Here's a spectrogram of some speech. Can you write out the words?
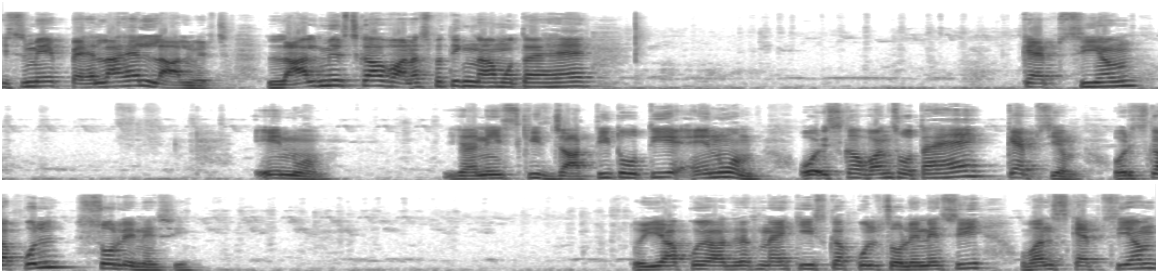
इसमें पहला है लाल मिर्च। लाल मिर्च का वानस्पतिक नाम होता है कैप्सियम एनुअम। यानी इसकी जाति तो होती है एनुअम, और इसका वंश होता है कैप्सियम, और इसका कुल सोलेनेसी। तो ये आपको याद रखना है कि इसका कुल सोलेनेसी, वंश कैप्सियम,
